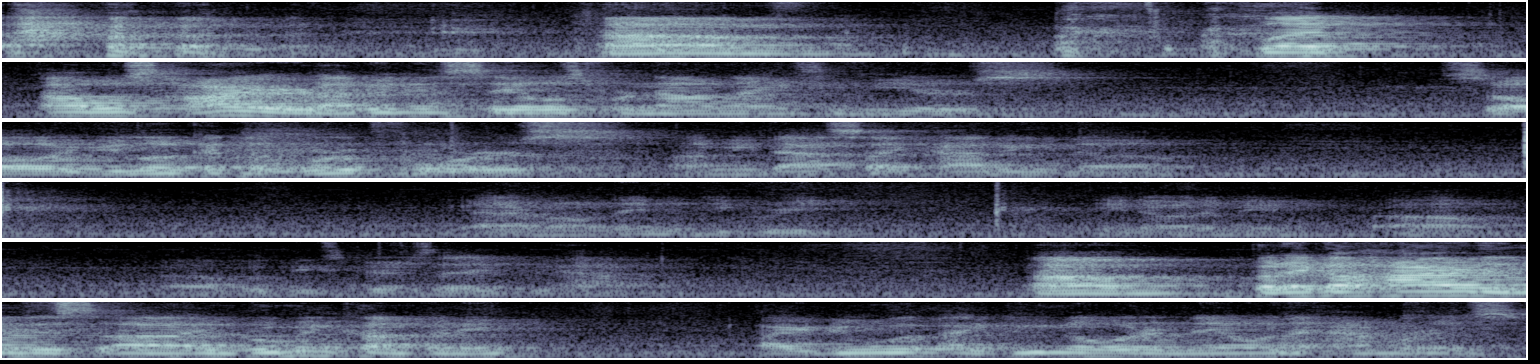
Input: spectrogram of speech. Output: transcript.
um, but I was hired. I've been in sales for now 19 years. So if you look at the workforce, I mean, that's like having a, I don't know, name a degree. You know what I mean? Um, uh, with the experience that you have. Um, but I got hired in this uh, improvement company. I do, I do know what a nail and a hammer is.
